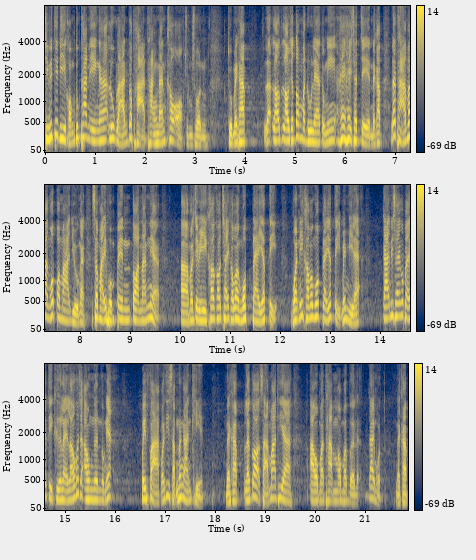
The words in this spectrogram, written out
ชีวิตที่ดีของทุกท่านเองนะฮะลูกหลานก็ผ่านทางนั้นเข้าออกชุมชนถูกไหมครับแล้วเราเราจะต้องมาดูแลตรงนี้ให้ให้ชัดเจนนะครับแล้วถามว่างบประมาณอยู่ไง สมัยผมเป็นตอนนั้นเนี่ยเอ่อมันจะมีเขาเขาใช้คำว่างบแปลยติ วันนี้คำว่างบแปลยติไม่มีแล้ว การที่ใช้งบแปลยติคืออะไร เราก็จะเอาเงินตรงเนี้ยไปฝากไว้ที่สำนักงานเขตนะครับ แล้วก็สามารถที่จะเอามาทำเอามาเบิดได้หมดนะครับ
